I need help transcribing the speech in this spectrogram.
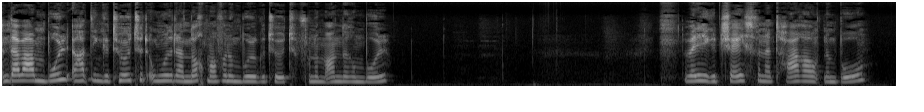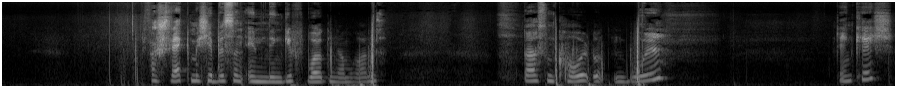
Und da war ein Bull, er hat ihn getötet und wurde dann nochmal von einem Bull getötet. Von einem anderen Bull. Werde hier gechased von der Tara und einem Bo. Ich verstecke mich hier ein bisschen in den Giftwolken am Rand. Da ist ein Cold und ein Bull. Denke ich.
